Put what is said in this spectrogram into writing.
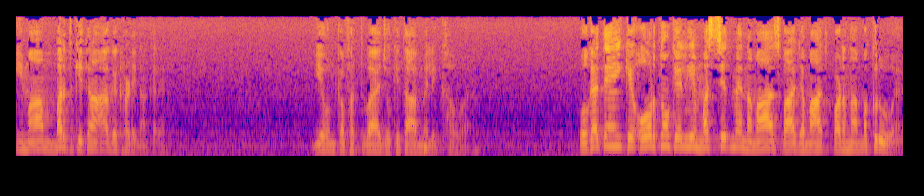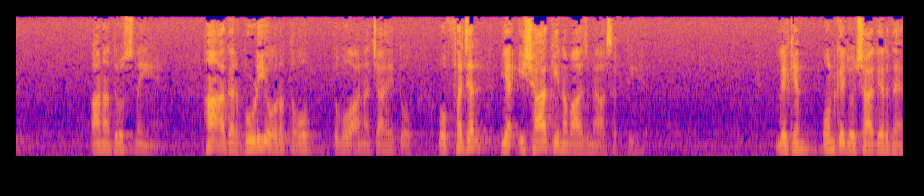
امام مرد کی طرح آگے کھڑے نہ کرے۔ یہ ان کا فتویٰ ہے جو کتاب میں لکھا ہوا ہے۔ وہ کہتے ہیں کہ عورتوں کے لیے مسجد میں نماز با جماعت پڑھنا مکرو ہے۔ آنا درست نہیں ہے۔ ہاں اگر بوڑھی عورت ہو تو وہ آنا چاہے تو وہ فجر یا عشاء کی نماز میں آ سکتی ہے۔ لیکن ان کے جو شاگرد ہیں،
